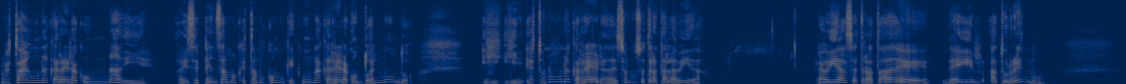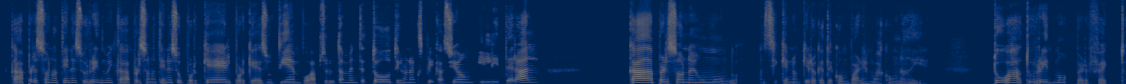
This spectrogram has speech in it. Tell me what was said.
No estás en una carrera con nadie. A veces pensamos que estamos como que con una carrera con todo el mundo. Y, y esto no es una carrera, de eso no se trata la vida. La vida se trata de, ir a tu ritmo. Cada persona tiene su ritmo y cada persona tiene su porqué, el porqué de su tiempo. Absolutamente todo tiene una explicación y literal, cada persona es un mundo. Así que no quiero que te compares más con nadie. Tú vas a tu ritmo perfecto.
